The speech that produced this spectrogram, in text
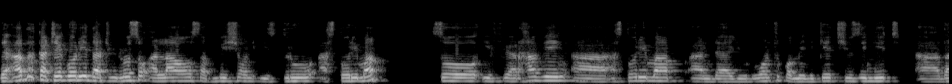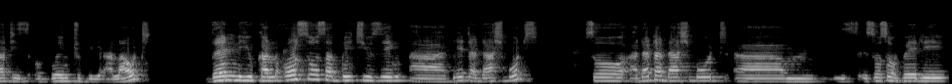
The other category that will also allow submission is through a story map. So if you are having a, a story map and uh, you want to communicate using it, uh, that is going to be allowed. Then you can also submit using a data dashboard. So a data dashboard um, is, is also very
